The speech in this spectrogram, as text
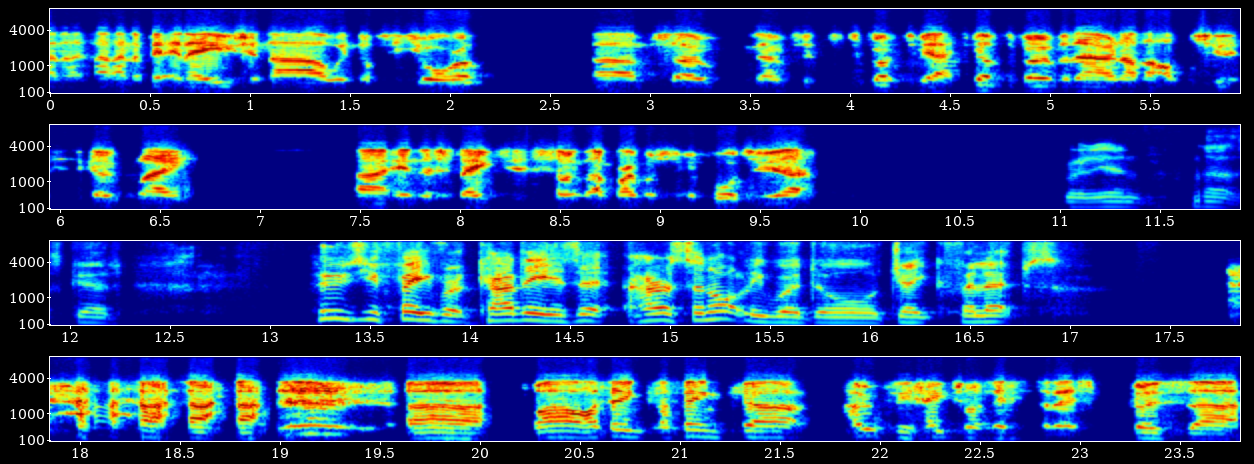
and, and, a bit in Asia now, and obviously Europe. Um, so you know, to, to, go, to, yeah, to be able to go over there and have that opportunity to go play uh, in the states is something that I'm very much looking forward to. Yeah. Brilliant. That's good. Who's your favourite caddy? Is it Harrison Otleywood or Jake Phillips? uh, well, I think I think uh, hopefully H won't listen to this because uh,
